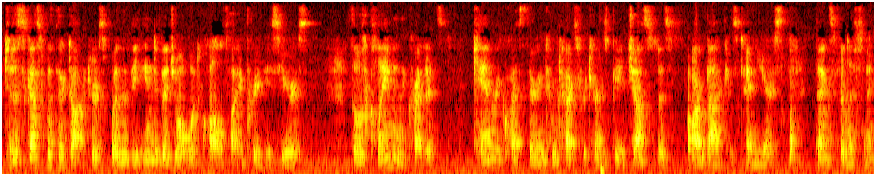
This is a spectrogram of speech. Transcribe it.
to discuss with their doctors whether the individual would qualify in previous years. Those claiming the credits can request their income tax returns be adjusted as far back as 10 years. Thanks for listening.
